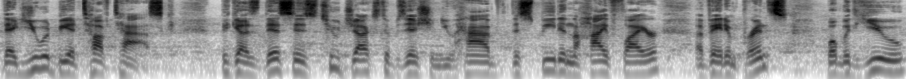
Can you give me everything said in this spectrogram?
that you would be a tough task because this is two juxtaposition. You have the speed and the high flyer of Aiden Prince, but with you,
